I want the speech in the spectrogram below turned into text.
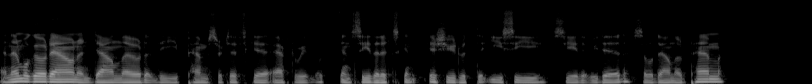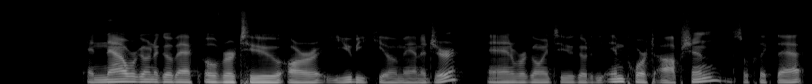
And then we'll go down and download the PEM certificate after we look and see that it's issued with the EC CA that we did. So we'll download PEM. And now we're going to go back over to our YubiKey manager and we're going to go to the import option. So click that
